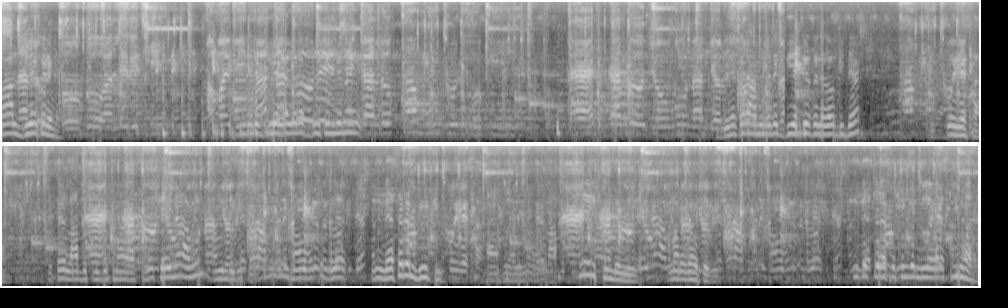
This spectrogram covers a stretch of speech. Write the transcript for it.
মাল বিয়ে করে বিয়ে বিয়ে করে আমি দিয়ে দিয়ে চলে যাব বিদেশ, কই রেখা? এটা লাভ দেখি মা আসছিল সেই না আমি আমি দেখেছি মা হচ্ছে বিয়ে মানে ন্যাচারাল বিউটি সেই সুন্দর মেয়ে আমার বয়সে তুই দেখছি এত সুন্দর মেয়ে এবার কি ভাবে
